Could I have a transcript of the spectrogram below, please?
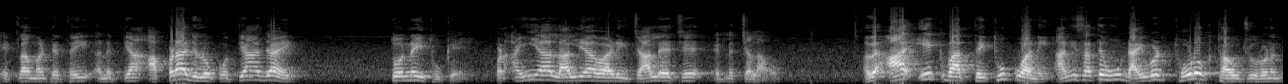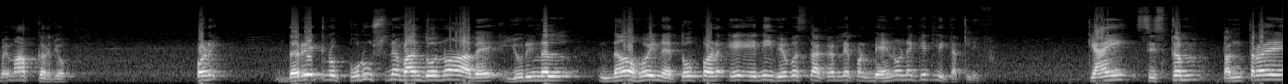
એટલા માટે થઈ અને ત્યાં આપણા જ લોકો ત્યાં જાય તો નહીં થૂકે. પણ અહીંયા લાલિયાવાડી ચાલે છે, એટલે ચલાવો. હવે આ એક વાત થઈ થૂકવાની. આની સાથે હું ડાયવર્ટ થોડોક થાઉં છું. રોનકભાઈ, માફ કરજો. પણ દરેકનો પુરુષને વાંધો ન આવે યુરિનલ ન હોય ને તો પણ એ એની વ્યવસ્થા કરી લે. પણ બહેનોને કેટલી તકલીફ? ક્યાંય સિસ્ટમ તંત્રએ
